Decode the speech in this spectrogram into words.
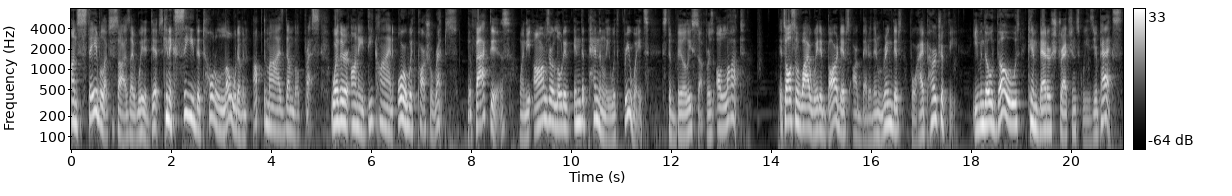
unstable exercise like weighted dips can exceed the total load of an optimized dumbbell press, whether on a decline or with partial reps. The fact is, when the arms are loaded independently with free weights, stability suffers a lot. It's also why weighted bar dips are better than ring dips for hypertrophy, even though those can better stretch and squeeze your pecs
